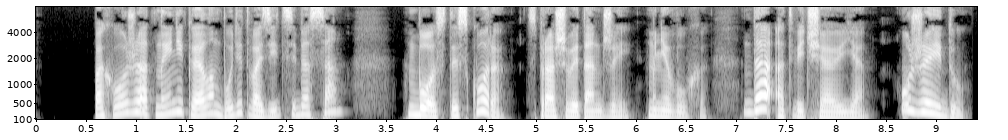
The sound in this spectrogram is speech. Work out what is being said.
Похоже, отныне Кэллом будет возить себя сам. «Босс, ты скоро?» — спрашивает Анджей мне в ухо. «Да», — отвечаю я. «Уже иду».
